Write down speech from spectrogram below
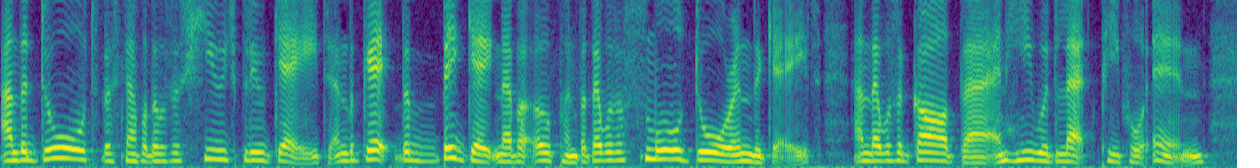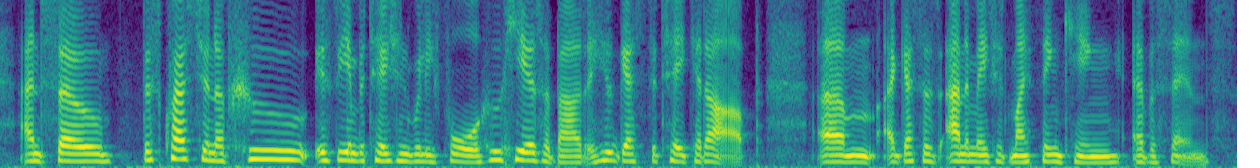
And the door to the temple, there was this huge blue gate, and the gate, the big gate never opened, but there was a small door in the gate, and there was a guard there, and he would let people in. And so this question of who is the invitation really for, who hears about it, who gets to take it up, um, I guess has animated my thinking ever since.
